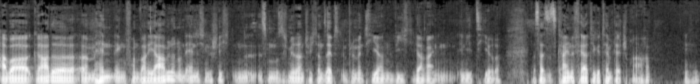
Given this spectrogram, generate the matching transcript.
Aber gerade ähm, Handling von Variablen und ähnlichen Geschichten ist, muss ich mir natürlich dann selbst implementieren, wie ich die da rein injiziere. Das heißt, es ist keine fertige Template-Sprache. Mhm.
